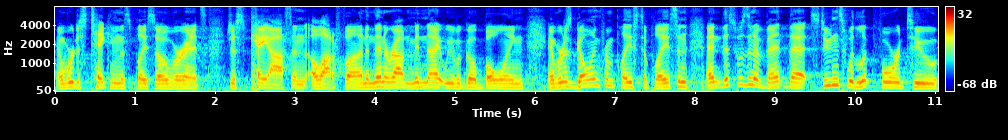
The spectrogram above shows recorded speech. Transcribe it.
and we're just taking this place over, and it's just chaos and a lot of fun. And then around midnight, we would go bowling, and we're just going from place to place. And, and this was an event that students would look forward to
